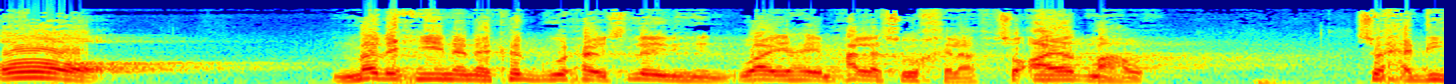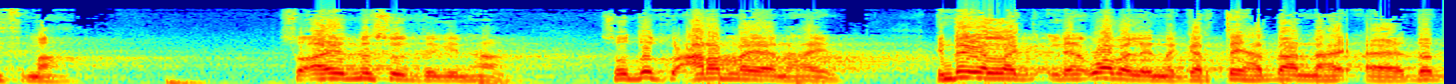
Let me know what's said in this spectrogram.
oo madaxiinana ka guuxa is leedihiin waa yahay maxaa la isugu khilaafay soo aayad maaha w soo xadiid maaha. Soo aayad ma soo degin ha soo dadku carab mayaan ahayn. Innaga waaba layna gartay haddaan nahay dad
